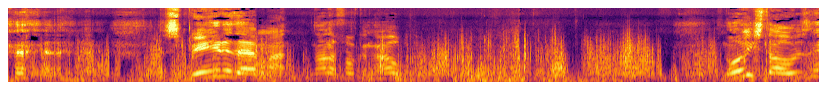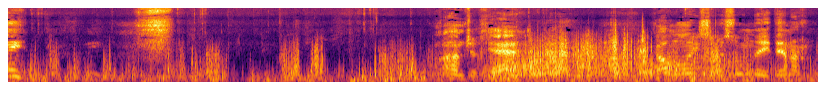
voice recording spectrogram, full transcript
the speed of them, man. Not a fucking hope. Nice though, isn't he? I'm just, yeah. Got nice for a Sunday dinner.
